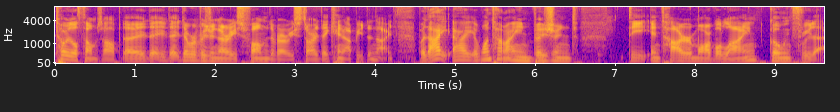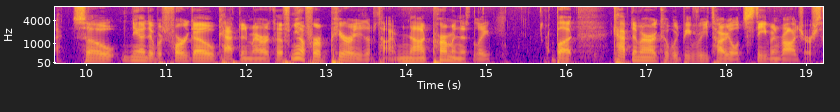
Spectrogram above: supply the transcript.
Total thumbs up. Uh, they, they, they, were visionaries from the very start. They cannot be denied. But I, I at one time I envisioned the entire Marvel line going through that. So you know there was Fargo, Captain America, you know for a period of time, not permanently, but Captain America would be retitled Steven Rogers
